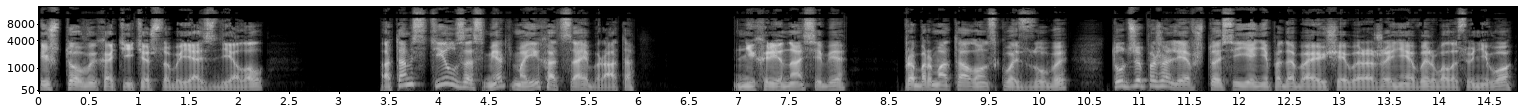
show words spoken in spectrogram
И что вы хотите, чтобы я сделал? Отомстил за смерть моих отца и брата. Ни хрена себе, пробормотал он сквозь зубы, тут же пожалев, что сие неподобающее выражение вырвалось у него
